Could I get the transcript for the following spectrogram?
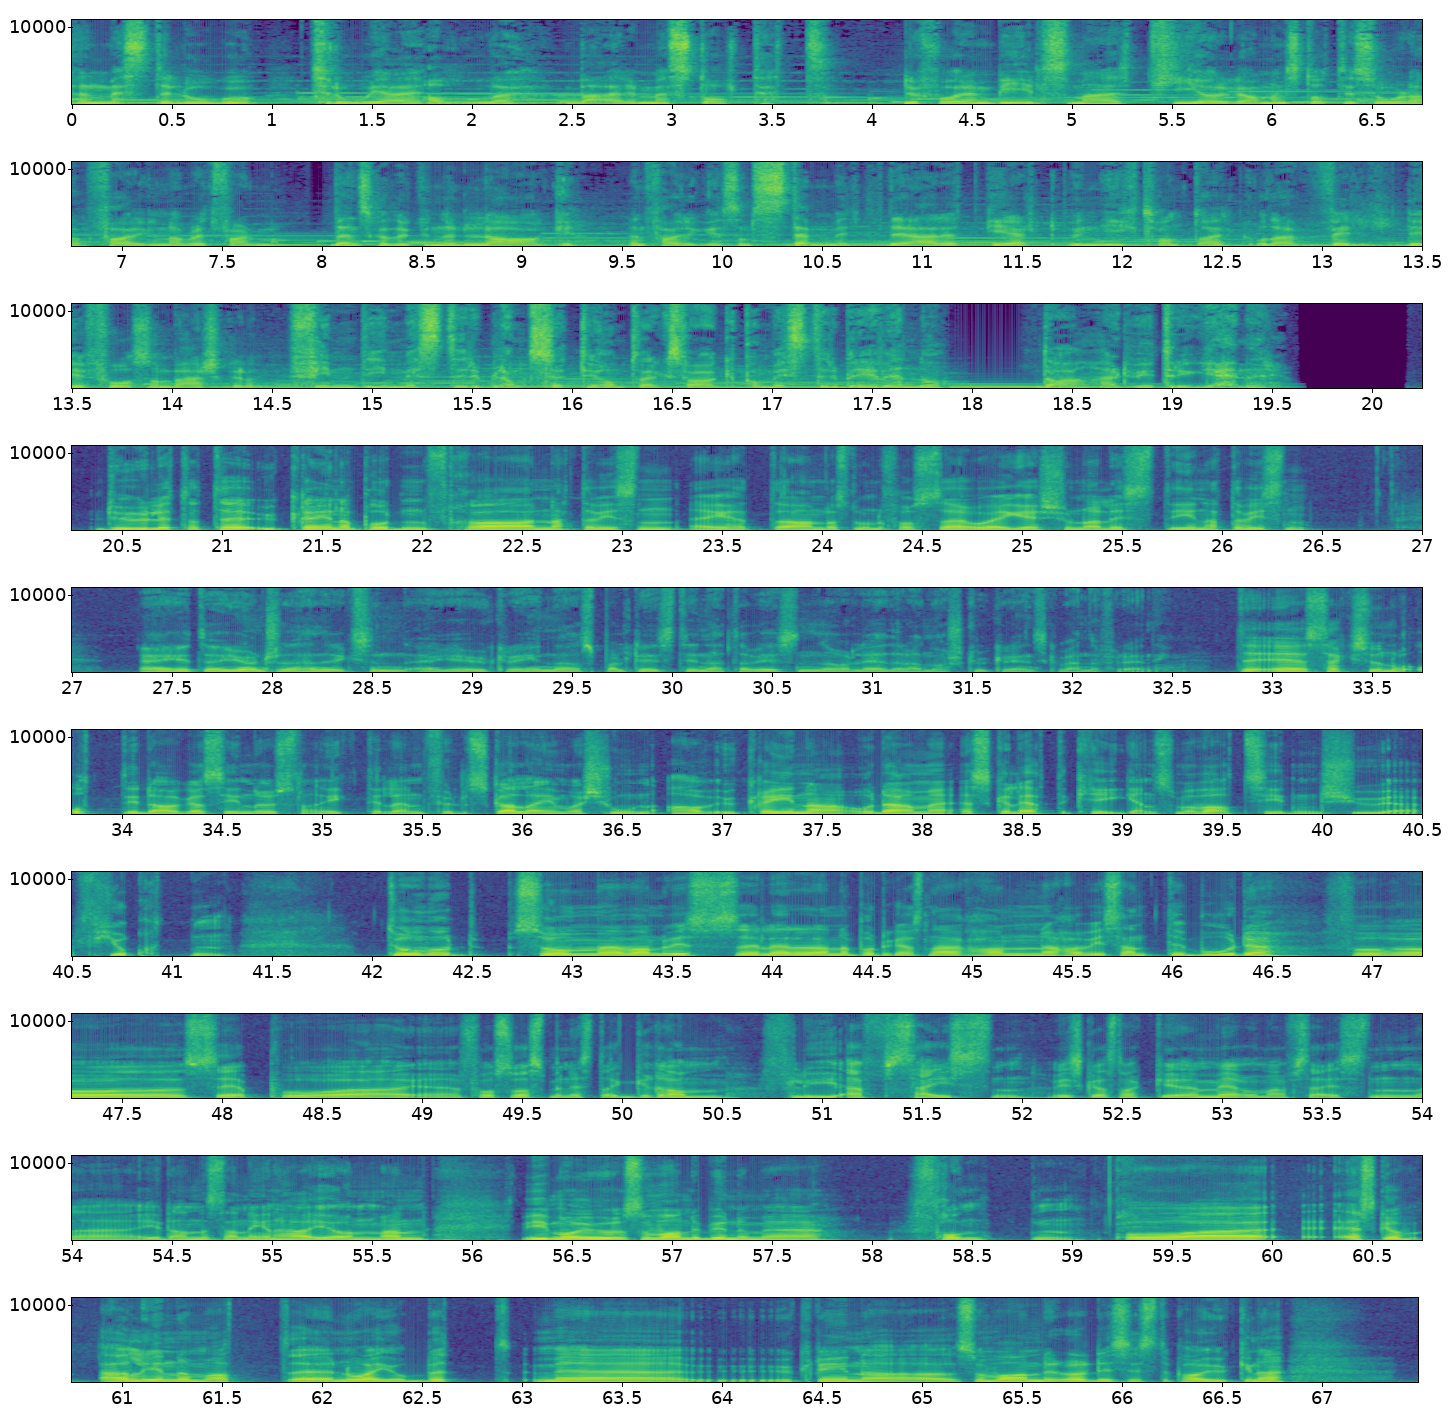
En mesterlogo tror jeg alle bærer med stolthet. Du får en bil som er ti år gammel, stått i sola, fargen har blitt falma. Den skal du kunne lage en farge som stemmer. Det er et helt unikt håndverk, og det er veldig få som behersker det. Finn din mester blant 70 håndverksfag på mesterbrev.no. Da er du i trygge hender. Du lytter til Ukraina-podden fra Nettavisen. Jeg heter Anders Lone Fosse, og jeg er journalist i Nettavisen. Jeg heter Jørnsen Henriksen. Jeg er Ukraina-spaltist i Nettavisen og leder av Norsk-ukrainsk venneforening. Det er 680 dager siden Russland gikk til en fullskala invasjon av Ukraina, og dermed eskalerte krigen som har vart siden 2014. Tormod, som vanligvis leder denne podkasten her, han har vi sendt til Bodø for å se på eh, forsvarsminister Gram fly F-16. Vi skal snakke mer om F-16 eh, i denne sendingen her, Jørn. Men vi må jo som vanlig begynne med fronten. Og eh, jeg skal ærlig innrømme at nå har jeg jobbet med Ukraina som vanlig da, de siste par ukene.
